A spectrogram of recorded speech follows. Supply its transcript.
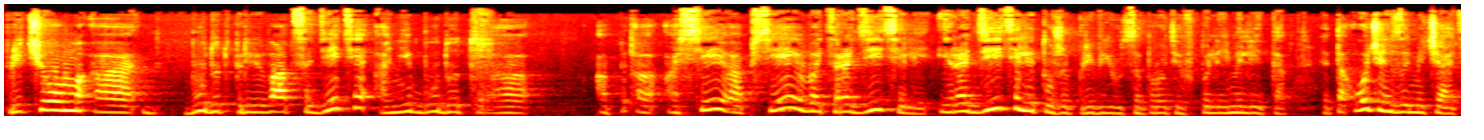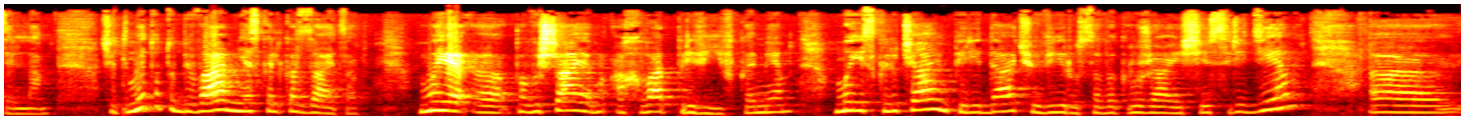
Причем а, будут прививаться дети, они будут а- осе- обсеивать родителей, и родители тоже привьются против полиомиелита. Это очень замечательно. Значит, мы тут убиваем несколько зайцев. Мы э, повышаем охват прививками, мы исключаем передачу вируса в окружающей среде, э,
